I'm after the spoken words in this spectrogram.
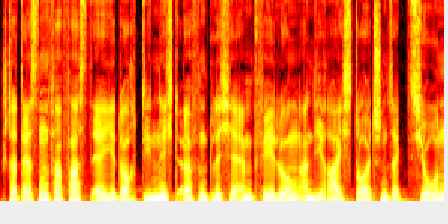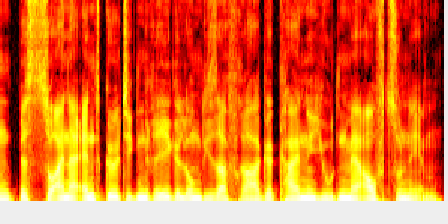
Stattdessen verfasst er jedoch die nicht öffentliche Empfehlung an die reichsdeutschen Sektionen, bis zu einer endgültigen Regelung dieser Frage keine Juden mehr aufzunehmen.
